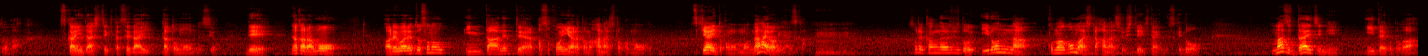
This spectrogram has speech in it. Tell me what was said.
トとか使い出してきた世代だと思うんですよ。でだからもう我々とそのインターネットやらパソコンやらとの話とかも付き合いとかももう長いわけじゃないですか。それ考えるといろんな細々した話をしていきたいんですけどまず第一に言いたいことが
